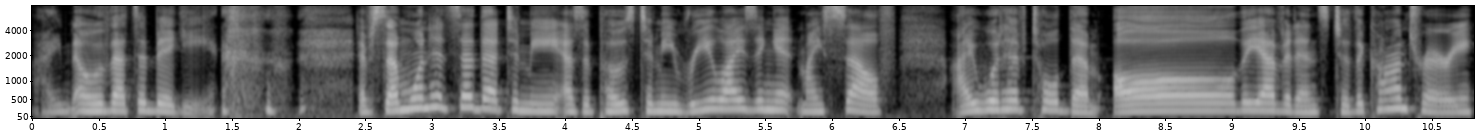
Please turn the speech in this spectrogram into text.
I know that's a biggie. if someone had said that to me as opposed to me realizing it myself, I would have told them all the evidence to the contrary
